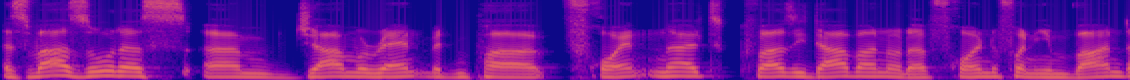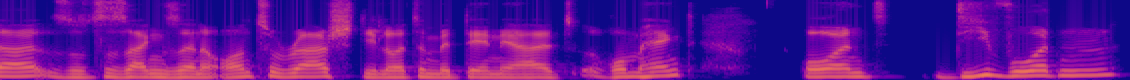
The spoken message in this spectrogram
es war so, dass ähm, Ja Morant mit ein paar Freunden halt quasi da waren oder Freunde von ihm waren da, sozusagen seine Entourage, die Leute, mit denen er halt rumhängt. Und die wurden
